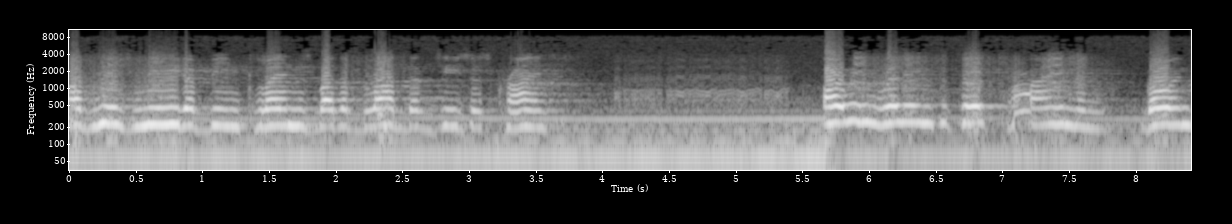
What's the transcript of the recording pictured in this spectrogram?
of his need of being cleansed by the blood of Jesus Christ? Are we willing to take time and go and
